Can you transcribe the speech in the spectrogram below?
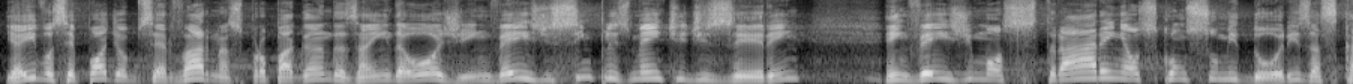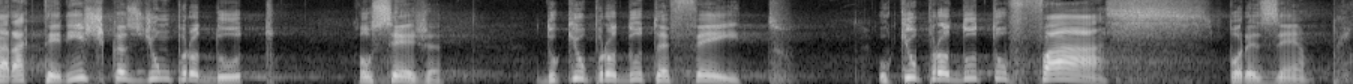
E aí você pode observar nas propagandas ainda hoje, em vez de simplesmente dizerem, em vez de mostrarem aos consumidores as características de um produto, ou seja, do que o produto é feito, o que o produto faz, por exemplo,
